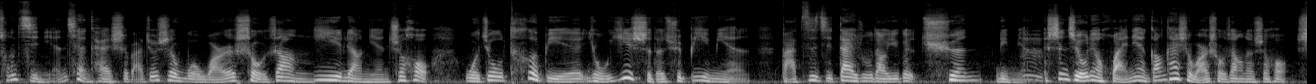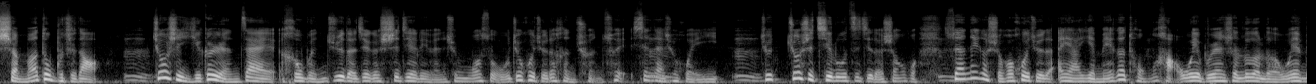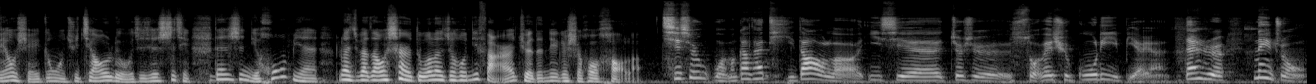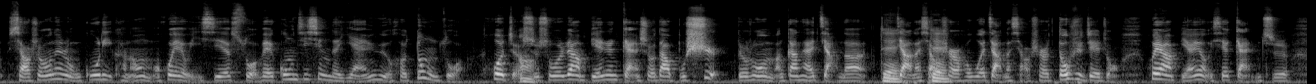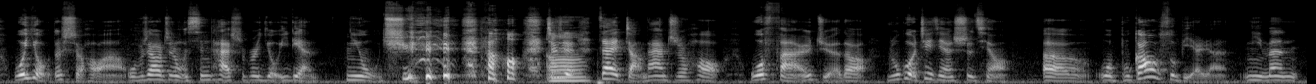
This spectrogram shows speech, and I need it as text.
从几年前开始吧，就是我玩手账一两年之后，我就特别有意识的去避免把自己带入到一个圈里面，甚至有点怀念刚开始玩手账的时候，什么都不知道。嗯，就是一个人在和文具的这个世界里面去摸索，我就会觉得很纯粹。现在去回忆，嗯，就就是记录自己的生活。虽然那个时候会觉得，哎呀，也没个同好，我也不认识乐乐，我也没有谁跟我去交流这些事情。但是你后面乱七八糟事儿多了之后，你反而觉得那个时候好了。其实我们刚才提到了一些，就是所谓去孤立别人，但是那种小时候那种孤立，可能我们会有一些所谓攻击性的言语和动作。或者是说让别人感受到不适，比如说我们刚才讲的你讲的小事儿和我讲的小事儿都是这种，会让别人有一些感知。我有的时候啊，我不知道这种心态是不是有一点扭曲，然后就是在长大之后，我反而觉得，如果这件事情，呃，我不告诉别人，你们。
